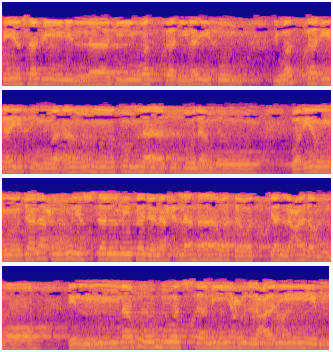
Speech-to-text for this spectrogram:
في سبيل الله يوفى إليكم. يوفى إليكم وأنتم لا تظلمون. وإن جنحوا للسلم فجنح لها وتوكل على الله إنه هو السميع العليم.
